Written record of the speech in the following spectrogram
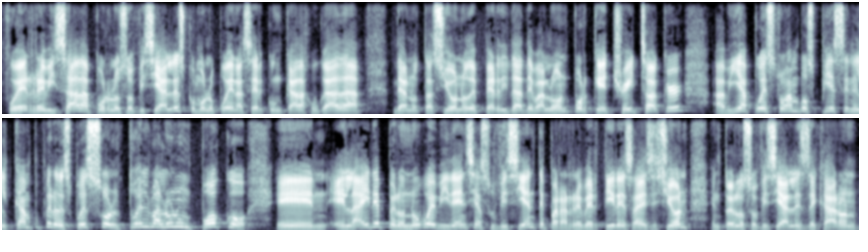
fue revisada por los oficiales, como lo pueden hacer con cada jugada de anotación o de pérdida de balón, porque Trey Tucker había puesto ambos pies en el campo, pero después soltó el balón un poco en el aire, pero no hubo evidencia suficiente para revertir esa decisión entonces los oficiales dejaron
